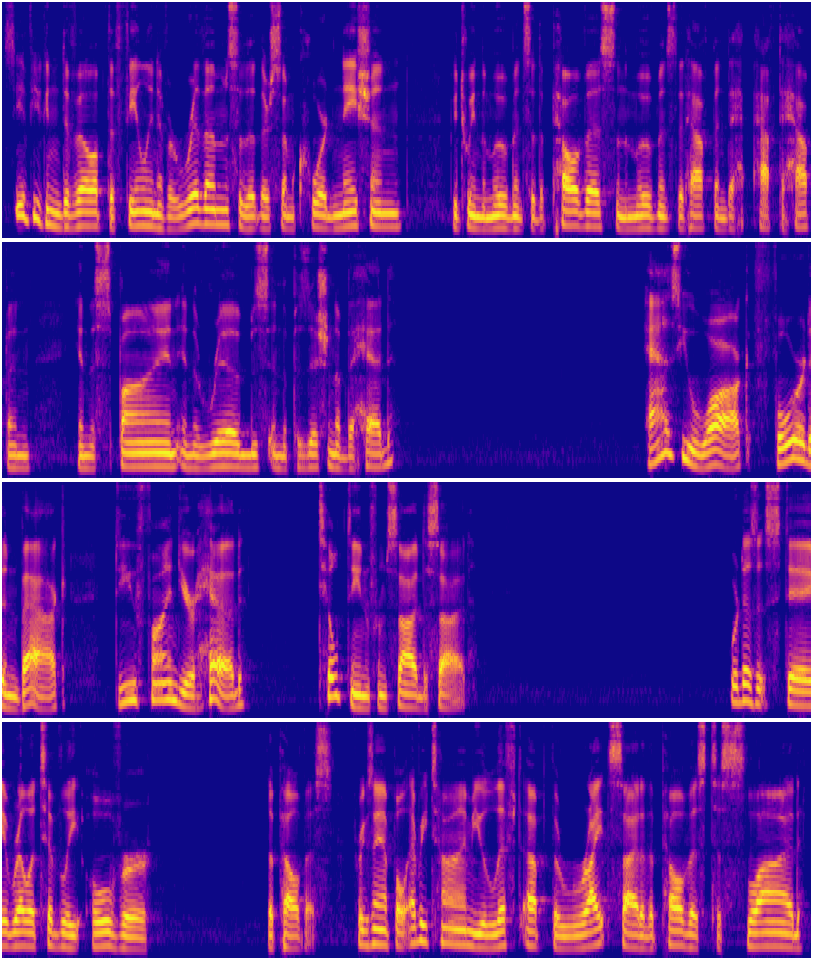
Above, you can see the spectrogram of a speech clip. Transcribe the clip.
See if you can develop the feeling of a rhythm so that there's some coordination between the movements of the pelvis and the movements that have, to have to happen in the spine, in the ribs, in the position of the head. As you walk forward and back, do you find your head tilting from side to side? or does it stay relatively over the pelvis? For example, every time you lift up the right side of the pelvis to slide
